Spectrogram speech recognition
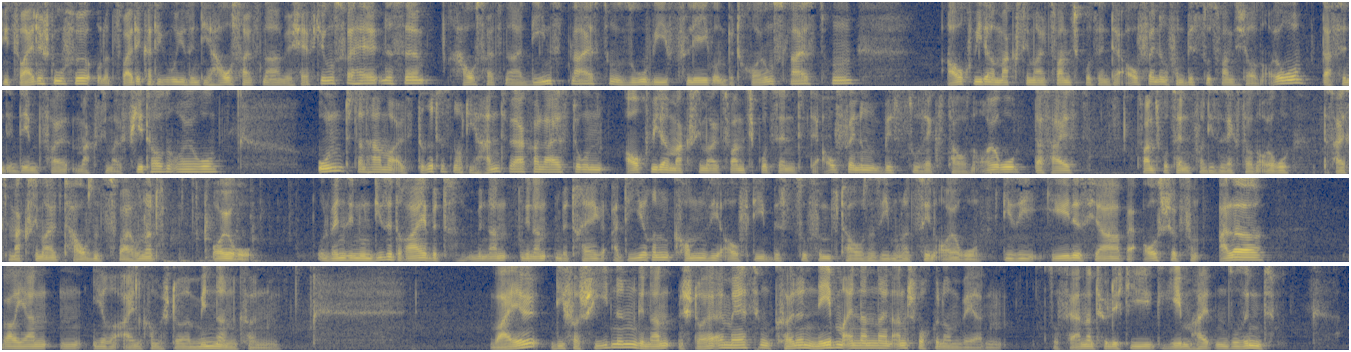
Die zweite Stufe oder zweite Kategorie sind die haushaltsnahen Beschäftigungsverhältnisse, haushaltsnahe Dienstleistungen sowie Pflege- und Betreuungsleistungen. Auch wieder maximal 20% der Aufwendung von bis zu 20.000 Euro. Das sind in dem Fall maximal 4.000 Euro. Und dann haben wir als drittes noch die Handwerkerleistungen, auch wieder maximal 20% der Aufwendung bis zu 6.000 Euro. Das heißt 20% von diesen 6.000 Euro, das heißt maximal 1.200 Euro. Und wenn Sie nun diese drei benannten, genannten Beträge addieren, kommen Sie auf die bis zu 5.710 Euro, die Sie jedes Jahr bei Ausschöpfung aller Varianten Ihre Einkommensteuer mindern können. Weil die verschiedenen genannten Steuerermäßigungen können nebeneinander in Anspruch genommen werden, sofern natürlich die Gegebenheiten so sind.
